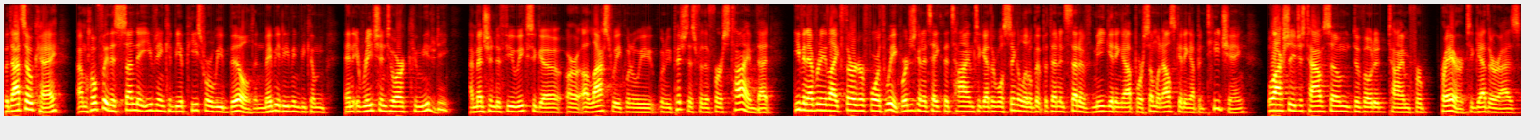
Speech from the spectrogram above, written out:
but that's okay. Um, hopefully, this Sunday evening can be a piece where we build and maybe it even become and it reach into our community. I mentioned a few weeks ago or uh, last week when we when we pitched this for the first time that even every like third or fourth week, we're just going to take the time together. We'll sing a little bit, but then instead of me getting up or someone else getting up and teaching, we'll actually just have some devoted time for prayer together as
